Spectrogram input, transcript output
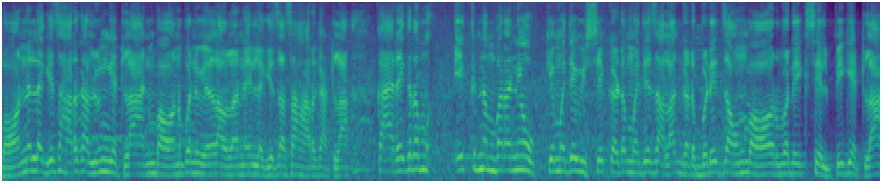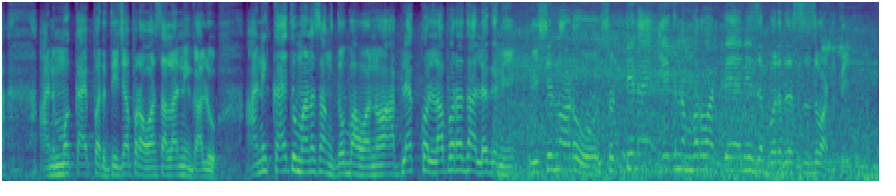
भावानं लगेच हार घालून घेतला आणि भावानं पण वेळ लावला नाही लगेच असा हार घातला. कार्यक्रम एक नंबर आणि ओकेमध्ये विषय कडमध्ये झाला. गडबडीत जाऊन भावाबरोबर एक सेल्फी घेतला आणि मग काय परतीच्या प्रवासाला निघालो. आणि काय तुम्हाला सांगतो भावानं आपल्या कोल्हापुरात आलं की नाही विषय नॉड हो सुट्टी नाही एक नंबर वाटते आणि जबरदस्तच वाटते.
